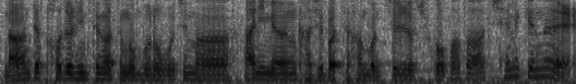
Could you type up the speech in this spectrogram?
나한테 퍼즐 힌트 같은 거 물어보지 마. 아니면 가시밭에 한번 찔려 죽어봐봐. 재밌겠네.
